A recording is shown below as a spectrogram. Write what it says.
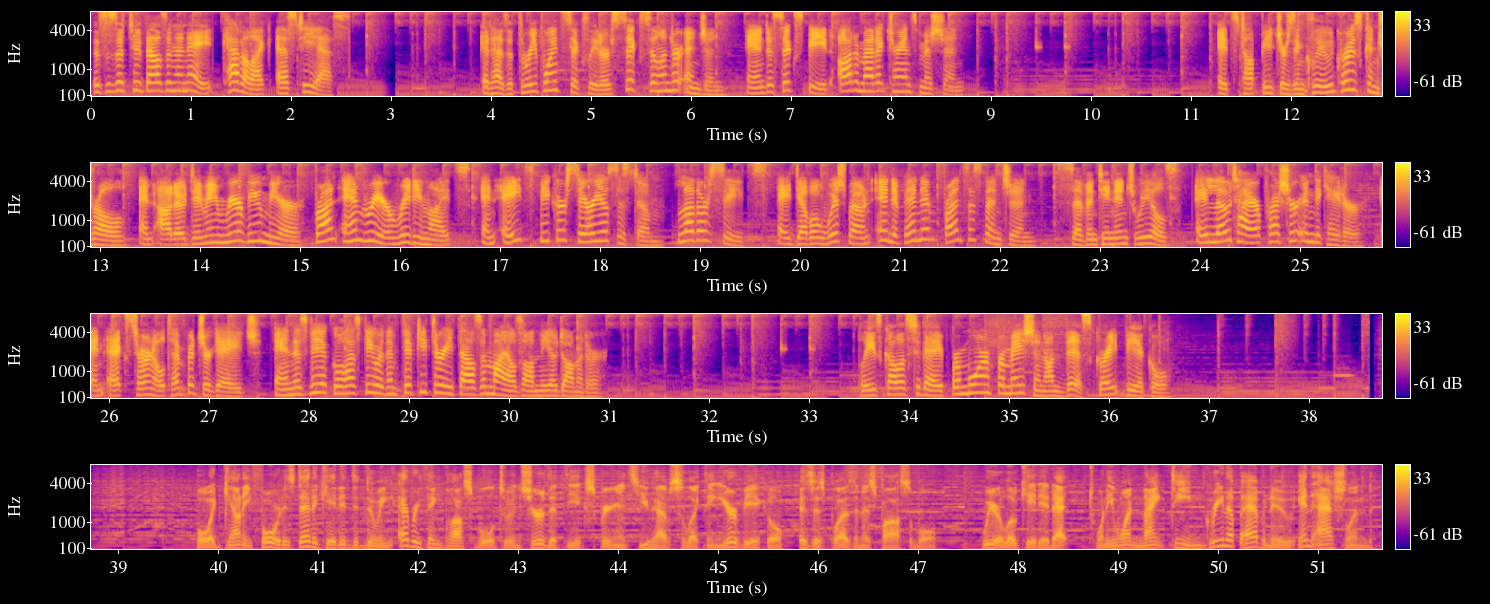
This is a 2008 Cadillac STS. It has a 3.6-liter six-cylinder engine and a six-speed automatic transmission. Its top features include cruise control, an auto-dimming rearview mirror, front and rear reading lights, an eight-speaker stereo system, leather seats, a double wishbone independent front suspension, 17-inch wheels, a low tire pressure indicator, an external temperature gauge, and this vehicle has fewer than 53,000 miles on the odometer. Please call us today for more information on this great vehicle. Boyd County Ford is dedicated to doing everything possible to ensure that the experience you have selecting your vehicle is as pleasant as possible. We are located at 2119 Greenup Avenue in Ashland.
